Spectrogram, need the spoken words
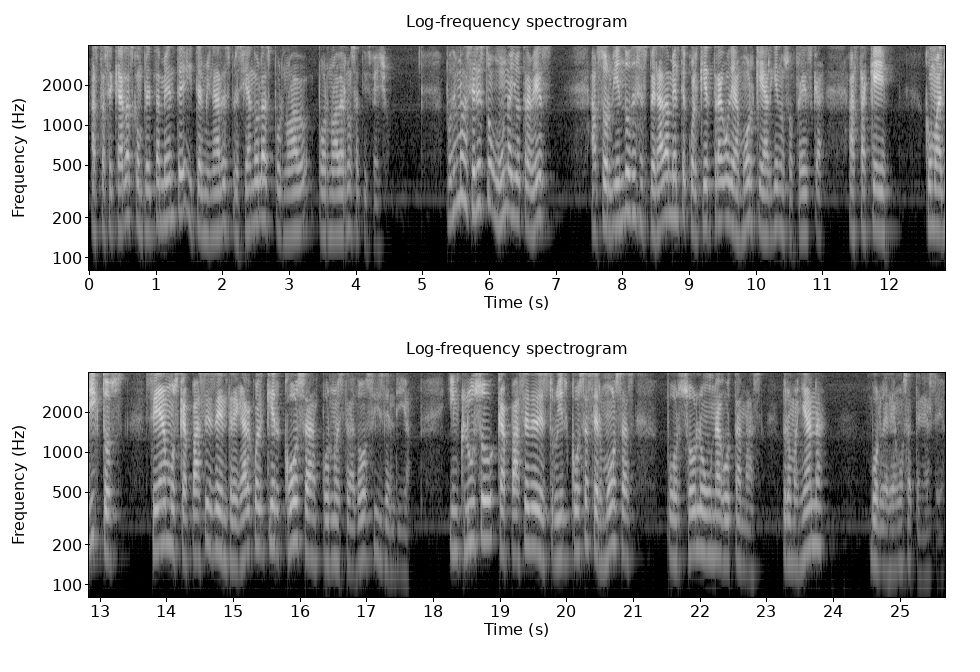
hasta secarlas completamente y terminar despreciándolas por no, por no habernos satisfecho. Podemos hacer esto una y otra vez, absorbiendo desesperadamente cualquier trago de amor que alguien nos ofrezca, hasta que, como adictos, seamos capaces de entregar cualquier cosa por nuestra dosis del día, incluso capaces de destruir cosas hermosas por solo una gota más, pero mañana volveremos a tener sed.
